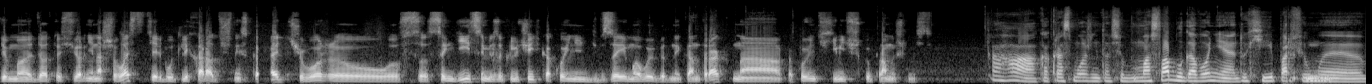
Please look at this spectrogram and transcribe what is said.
Э, да, то есть, вернее, наши власти теперь будут лихорадочно искать, чего же с, с индийцами заключить какой-нибудь взаимовыгодный контракт на какую-нибудь химическую промышленность. Ага, как раз можно там все масла, благовония, духи, парфюмы,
